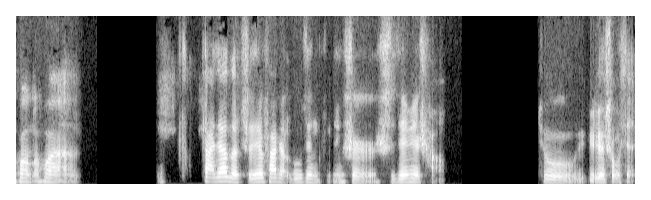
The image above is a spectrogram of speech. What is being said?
况的话。大家的职业发展路径肯定是时间越长，就越受限，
